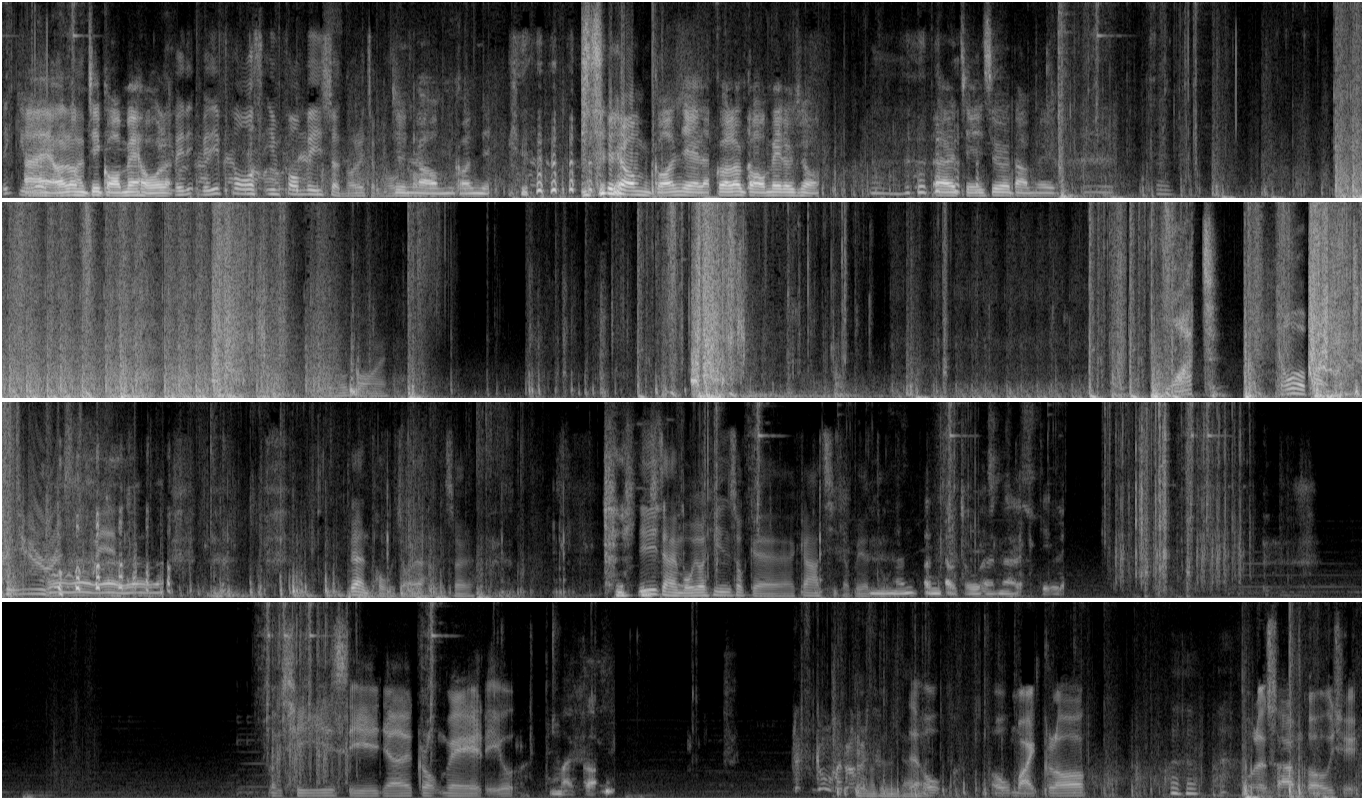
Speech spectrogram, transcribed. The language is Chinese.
你叫唉，我都唔知講咩好啦。俾啲俾啲 false information 我哋仲好講。算啦，我唔講嘢。算啦，我唔講嘢啦，觉得講咩都錯。誒，自己燒咗啖氣。仲好講嘅。What？九個八，俾人屠宰啊，係咪衰咧？呢啲就係冇咗軒叔嘅加持就俾人屠。早響啦，屌你！咁黐線嘅 group 咩料？Oh my god！勁我對面睇。Oh Oh my Glock，我哋三個好似，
